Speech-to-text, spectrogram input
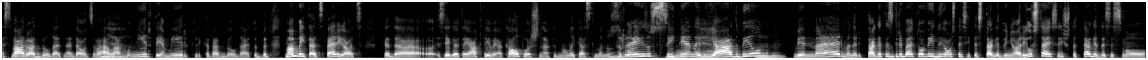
es varu atbildēt nedaudz vēlāk, Jā. un ir tie mirkļi, kad atbildētu. Bet man bija tāds periods, kad uh, es iegāju tajā aktīvajā kalpošanā, kad man likās, ka man uzreiz uz sitienu nu, ir jāatbild. Mm -hmm. Vienmēr man ir tagad, es gribēju to video uztaisīt, es tagad viņu arī uztaisīšu, tad tagad es esmu.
